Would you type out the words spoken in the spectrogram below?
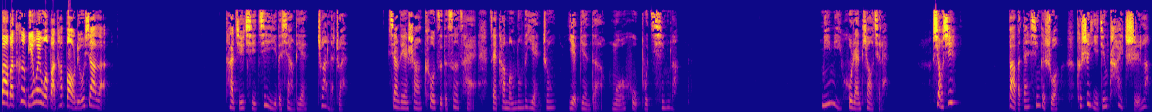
爸爸特别为我把它保留下来。他举起记忆的项链转了转，项链上扣子的色彩在他朦胧的眼中也变得模糊不清了。咪咪忽然跳起来，小心！爸爸担心的说，可是已经太迟了。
